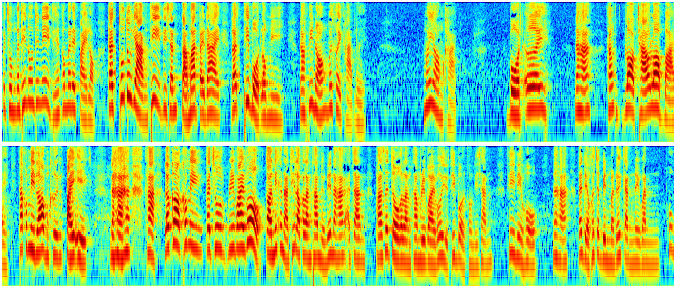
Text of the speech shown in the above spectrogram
ประชุมกันที่นู่นที่นี่ดิฉันก็ไม่ได้ไปหรอก แต่ทุกๆอย่างที่ดิฉันสามารถไปได้ และที่โบสถ์เรามีนะพี่น้องไม่เคยขาดเลย ไม่ยอมขาด โบสถ์เลยนะคะ ทั้งรอบเช้ารอบบ่าย ถ้าเขามีรอบคืนไปอีกนะคะค่ะ แล้วก็เขามีประชุมรีไวเวลตอนนี้ขณะที่เรากำลังทำอยู่นี่นะคะ อาจารย์ Pastor โจกำลังทำรีไวเวลอยู่ที่โบสถ์ของดิฉัน ที่นิวโฮปนะคะแล้วเดี๋ยวเขาจะบินมาด้วยกันในวันพรุ่ง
